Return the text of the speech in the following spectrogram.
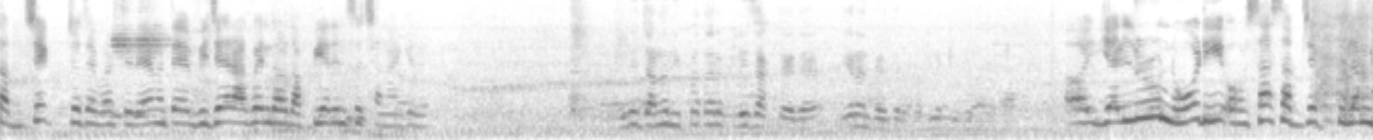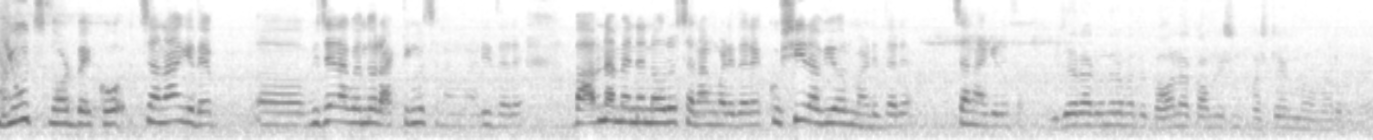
ಸಬ್ಜೆಕ್ಟ್ ಜೊತೆ ಬರ್ತಿದೆ. ಮತ್ತೆ ವಿಜಯ ರಾಘವೇಂದ್ರ ಅವ್ರದ್ದು ಅಪಿಯರೆನ್ಸು ಚೆನ್ನಾಗಿದೆ. ಇದು ಜನವರಿ ಇಪ್ಪತ್ತಾರಕ್ಕೆ ರಿಲೀಸ್ ಆಗ್ತಾ ಇದೆ. ಏನಂತ ಹೇಳ್ತೀರಾ ಪಬ್ಲಿಕ್ ಎಲ್ಲರೂ ನೋಡಿ ಹೊಸ ಸಬ್ಜೆಕ್ಟ್ ಫಿಲಮ್ ಯೂತ್ಸ್ ನೋಡಬೇಕು. ಚೆನ್ನಾಗಿದೆ. ವಿಜಯ ರಾಘವೇಂದ್ರ ಆ್ಯಕ್ಟಿಂಗು ಚೆನ್ನಾಗಿ ಮಾಡಿದ್ದಾರೆ. ಭಾವನಾ ಮೆನನ್ ಅವರು ಚೆನ್ನಾಗಿ ಮಾಡಿದ್ದಾರೆ. ಖುಷಿ ರವಿ ಅವ್ರು ಮಾಡಿದ್ದಾರೆ. ಚೆನ್ನಾಗಿದೆ ಸರ್. ವಿಜಯ ರಾಘವೇಂದ್ರ ಮತ್ತು ಭಾವನಾ ಕಾಂಬಿನೇಷನ್ ಫಸ್ಟ್ ಟೈಮ್ ಮಾಡಿದ್ದಾರೆ.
